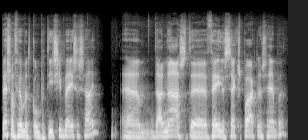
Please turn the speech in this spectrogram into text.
best wel veel met competitie bezig zijn. Um, daarnaast vele sekspartners hebben.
